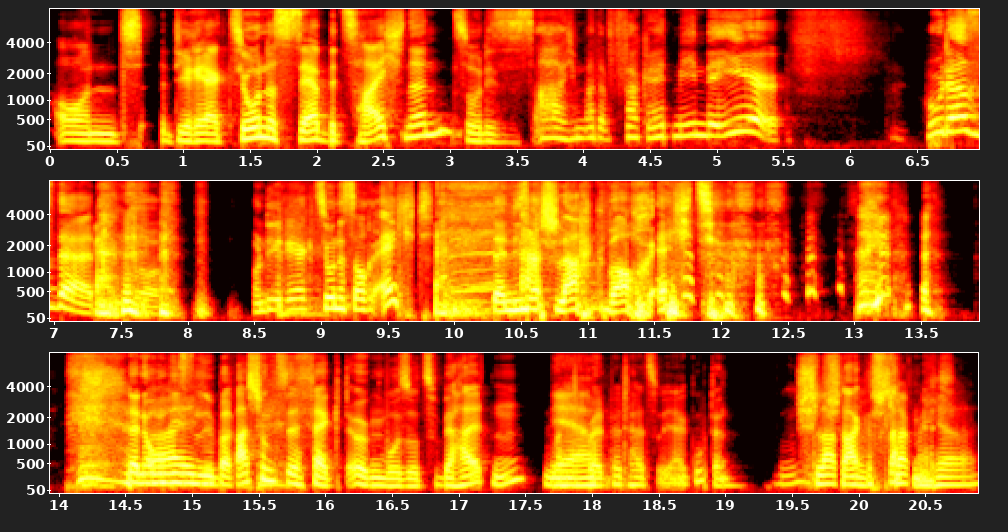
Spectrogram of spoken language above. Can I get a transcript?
Und die Reaktion ist sehr bezeichnend, so dieses, ah, you motherfucker hit me in the ear. Who does that? Und, so. und die Reaktion ist auch echt, denn dieser Schlag war auch echt. denn um diesen Überraschungseffekt irgendwo so zu behalten, Ja. Brad Pitt halt so, ja gut, dann Schlag, schlag, mich, schlag mich, ja.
